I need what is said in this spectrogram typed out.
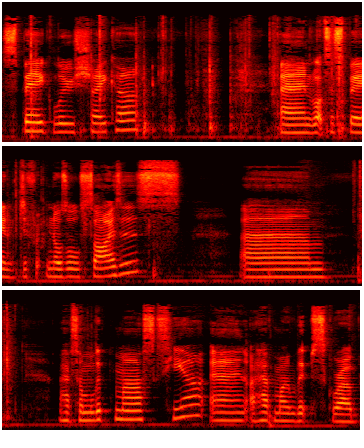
spare glue shaker and lots of spare different nozzle sizes. Um, I have some lip masks here and I have my lip scrub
